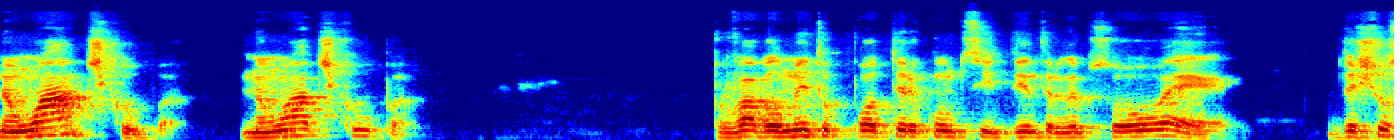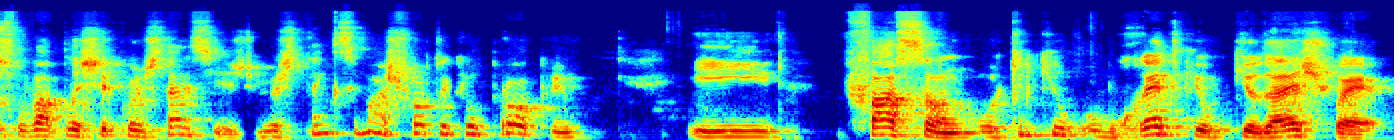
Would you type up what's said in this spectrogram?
não há desculpa. Não há desculpa. Provavelmente o que pode ter acontecido dentro da pessoa é deixou-se levar pelas circunstâncias, mas tem que ser mais forte que ele próprio. E façam aquilo que o reto que eu, que eu deixo é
